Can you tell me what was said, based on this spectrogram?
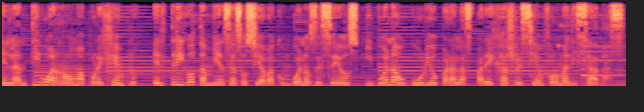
En la antigua Roma, por ejemplo, el trigo también se asociaba con buenos deseos y buen augurio para las parejas recién formalizadas.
